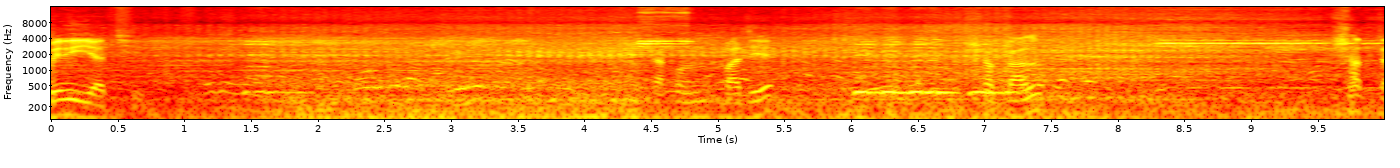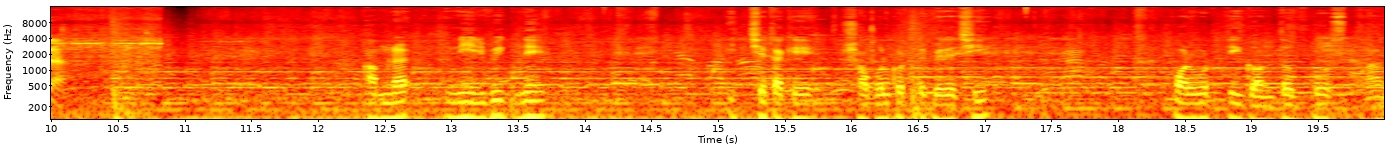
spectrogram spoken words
বেরিয়ে যাচ্ছি। এখন বাজে সকাল সাতটা। আমরা নির্বিঘ্নে ইচ্ছেটাকে সফল করতে পেরেছি। পরবর্তী গন্তব্য স্থান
